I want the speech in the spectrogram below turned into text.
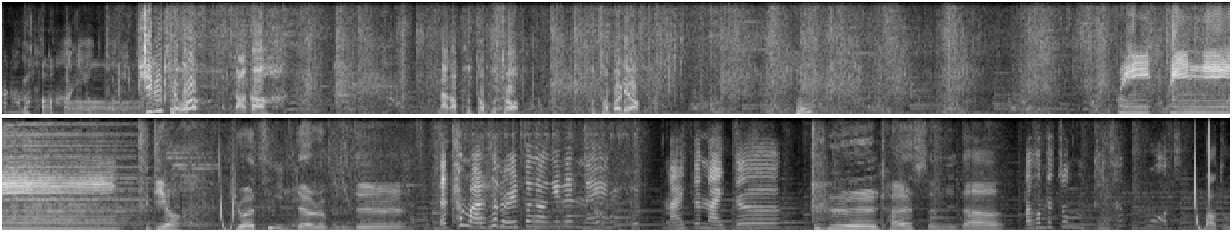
하면 되잖아. 아니 여기 저기 피를 태워? 나가 나가 붙어 붙어 붙어 버려 응? 드디어 좋았습니다 여러분들 내 차 말수로 1등 하긴 했네. 나이트 나이트. 오늘 잘했습니다 나 근데 좀 괜찮은 거 같아. 나도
